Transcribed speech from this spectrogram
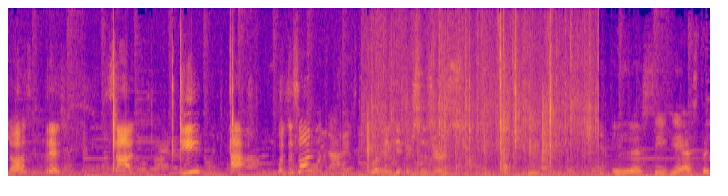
dos, tres. San, y, a. ¿Cuántos son? Go ahead and get your scissors. Y la sigue hasta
